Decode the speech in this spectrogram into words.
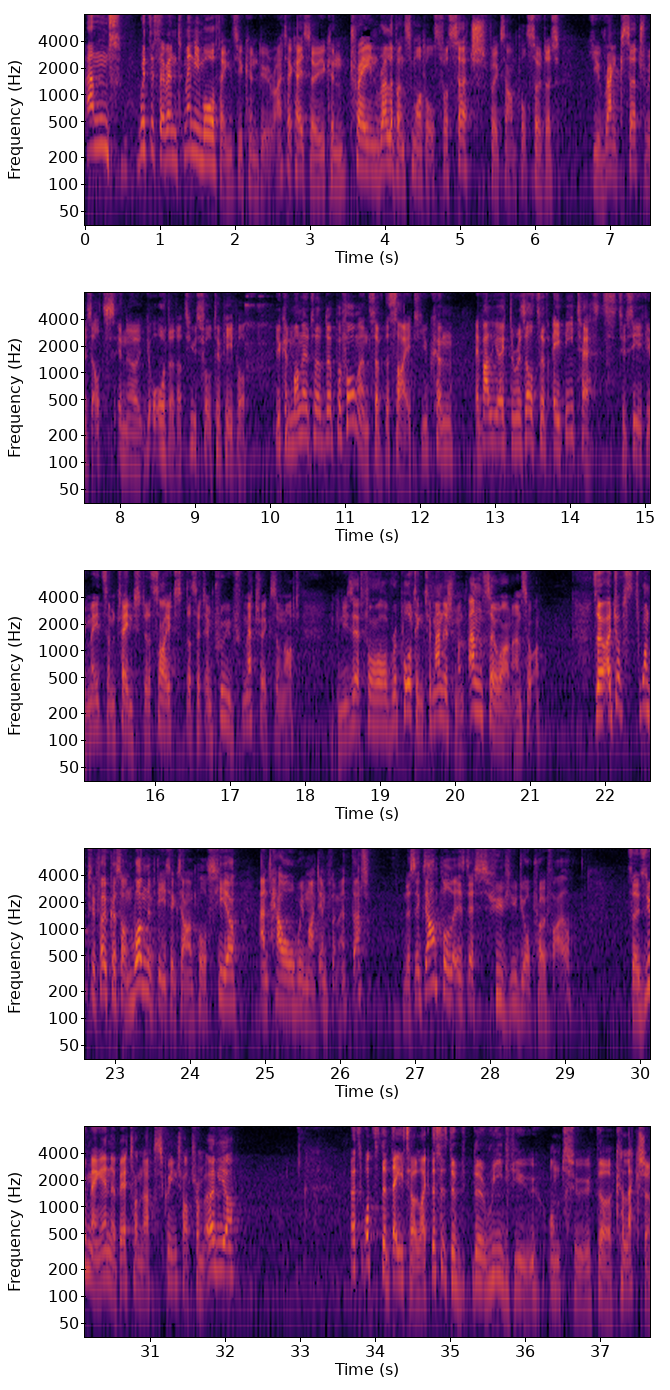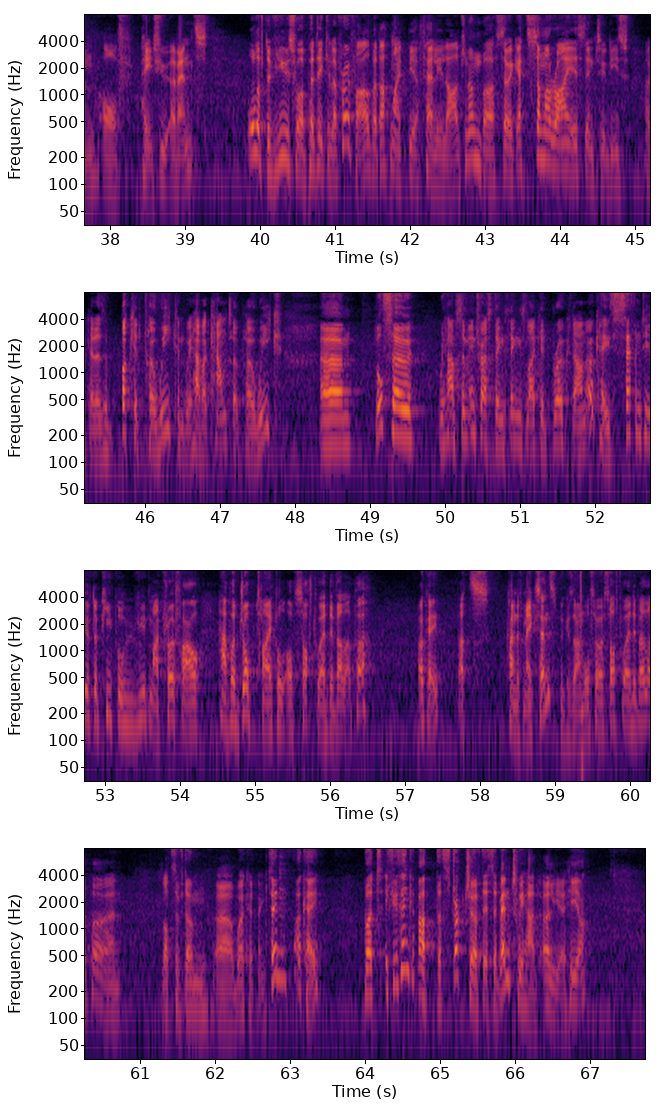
And with this event, many more things you can do, right? Okay, so you can train relevance models for search, for example, so that you rank search results in a order that's useful to people. You can monitor the performance of the site. You can evaluate the results of A-B tests to see if you made some change to the site, does it improve metrics or not. You can use it for reporting to management, and so on, and so on. So I just want to focus on one of these examples here and how we might implement that. This example is this who viewed your profile. So zooming in a bit on that screenshot from earlier, that's what's the data. Like this is the, the read view onto the collection of page view events. All of the views for a particular profile, but that might be a fairly large number. So it gets summarized into these, okay, there's a bucket per week and we have a counter per week. Um, also, we have some interesting things like it broke down, okay, 70 of the people who viewed my profile have a job title of software developer. Okay, that's kind of makes sense because I'm also a software developer and lots of them uh, work at LinkedIn. Okay. But if you think about the structure of this event we had earlier here,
